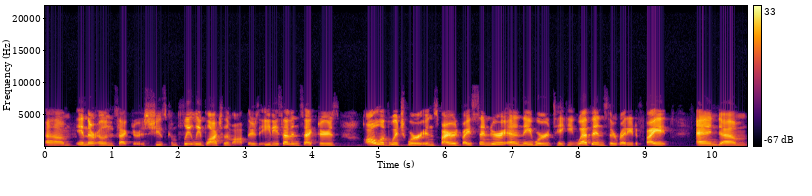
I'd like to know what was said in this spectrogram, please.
um, in their own sectors. She's completely blocked them off. There's 87 sectors, all of which were inspired by Cinder, and they were taking weapons. They're ready to fight. And um,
